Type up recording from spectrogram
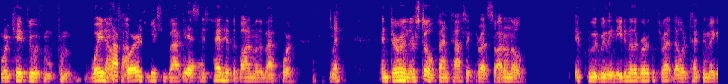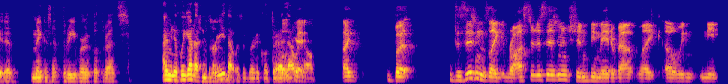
where Cade threw it from from way downtown, court. just reaching back, and his, his head hit the bottom of the backboard. Like, and Duren, they're still fantastic threats. So I don't know if we would really need another vertical threat. That would technically make it a, make us at three vertical threats. I mean, if we got a three, um, that was a vertical threat. That would okay. help. I, but decisions like roster decisions shouldn't be made about like, oh, we need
